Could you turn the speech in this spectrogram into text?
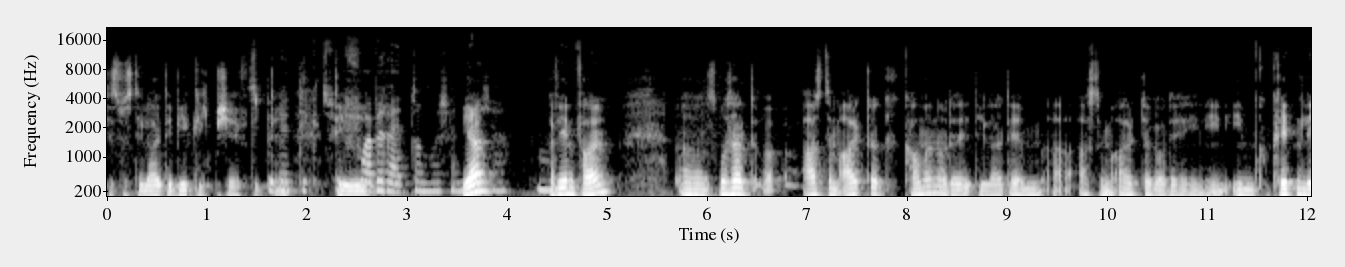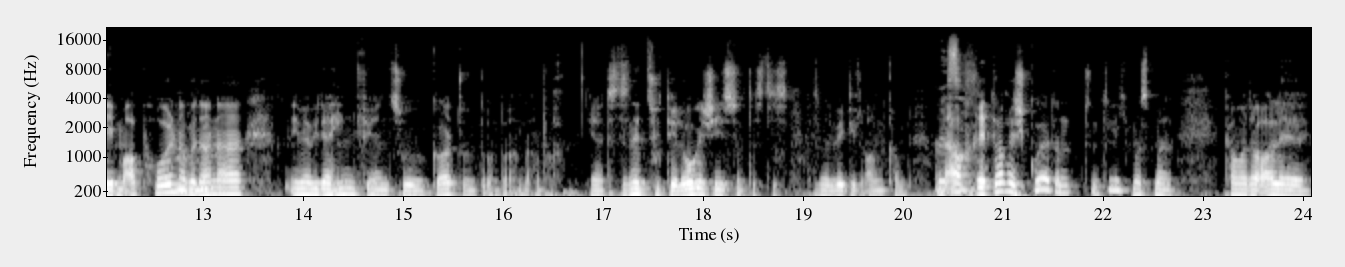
das, was die Leute wirklich Das beschäftigt. ja. benötigt viel die- Vorbereitung wahrscheinlich. Ja. Mhm. Auf jeden Fall. Äh, Es muss halt aus dem Alltag kommen oder die Leute eben aus dem Alltag oder in, in, im konkreten Leben abholen, aber Mhm. dann auch immer wieder hinführen zu Gott und, und, und einfach, ja, dass das nicht zu theologisch ist und dass, das, dass man wirklich ankommt. Und Aber auch ist- rhetorisch gut und natürlich muss man, kann man da alle,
